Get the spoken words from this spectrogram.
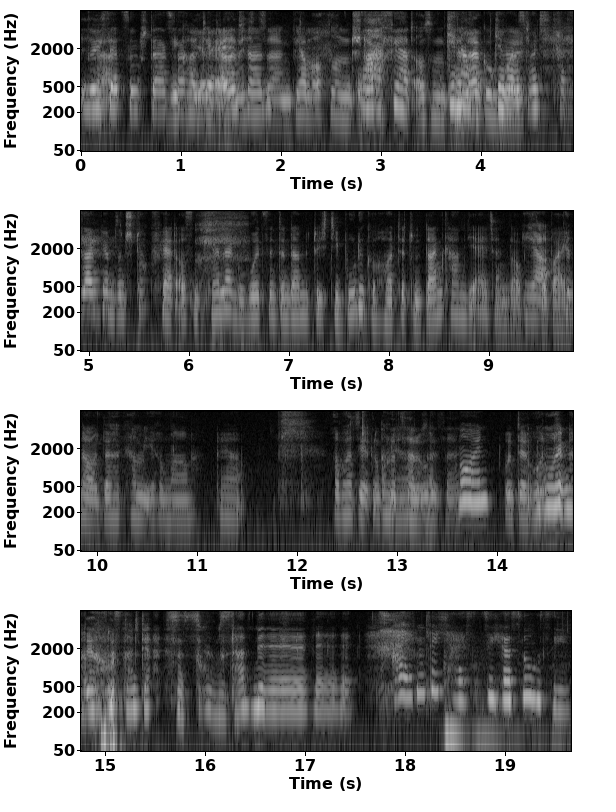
boah, durchsetzungsstark Sie waren wie konnte ihre gar Eltern. nichts sagen. Wir haben auch so ein Stockpferd aus dem Genau, Keller geholt. genau, das wollte ich gerade sagen. Wir haben so ein Stockpferd aus dem Keller geholt, sind dann damit durch die Bude gehottet und dann kamen die Eltern, glaube ich, ja, vorbei. genau, da kam ihre Mom. Ja. Aber sie hat nur kurz Hallo haben gesagt. Moin. Und der Hund, Moin. der Und das- und der Susanne. Eigentlich heißt sie ja Susi.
